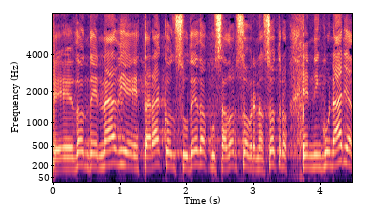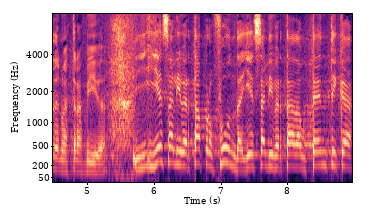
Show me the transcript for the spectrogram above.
eh, donde nadie estará con su dedo acusador sobre nosotros en ningún área de nuestras vidas. Y, esa libertad profunda y esa libertad auténtica,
